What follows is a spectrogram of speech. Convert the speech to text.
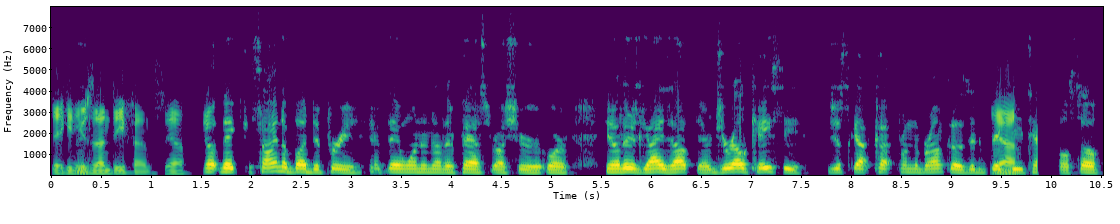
They can use it on defense. Yeah. You know, they can sign a Bud Dupree if they want another pass rusher, or you know, there's guys out there. Jurrell Casey just got cut from the Broncos at big Yeah. D tackle, so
